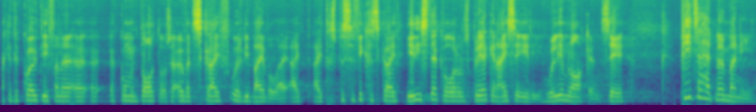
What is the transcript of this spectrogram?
Ek het 'n quote hier van 'n 'n 'n kommentator, 'n ou wat skryf oor die Bybel. Hy hy hy het spesifiek geskryf hierdie stuk waaroor ons preek en hy sê hierdie, William Larkin sê Peter had no money.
